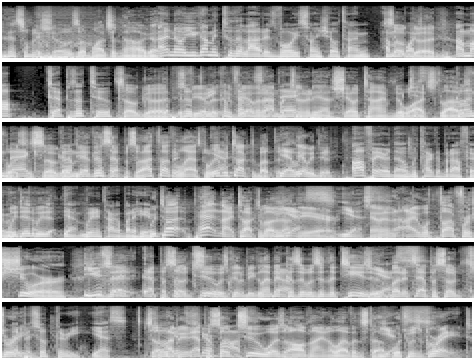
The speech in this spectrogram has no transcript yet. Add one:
I got so many shows I'm watching now. I got I know you got me to the loudest voice on Showtime. I'm So watching- good. I'm up to episode two. so good. If Episode you three have, a- comes if you have an Sunday, opportunity on Showtime to watch Loudest Glenn Voice, is so good. Glenn yeah, Beck this episode. I thought the last one. Yeah. We talked about this. Yeah, Yeah, we- we, did. Off air though, we talked about off air. We did. didn't We talk- yeah, we didn't talk about it here. we talked. Pat and I talked about it on the Yes, air. yes. And I thought for sure You that said episode, two two. was going to be Glenn Beck No. because it was in the teaser, Yes. but it's episode three. episode three, yes. So, we I mean, to see our episode two was all 9/11 stuff, Yes. which was great.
